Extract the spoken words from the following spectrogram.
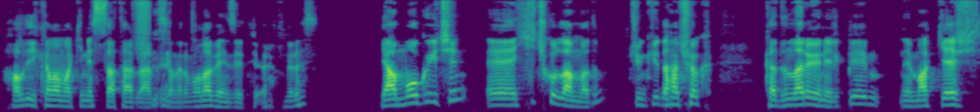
halı yıkama makinesi satarlardı sanırım. Ona benzetiyorum biraz. Ya Mogu için e, hiç kullanmadım. Çünkü daha çok kadınlara yönelik bir e, makyaj,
